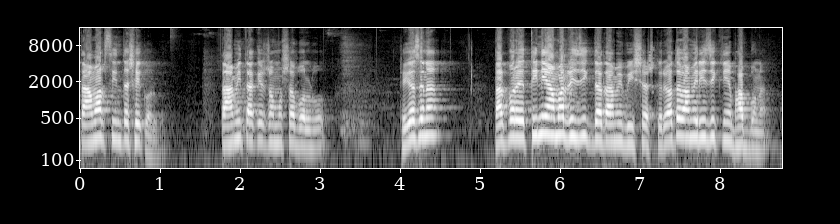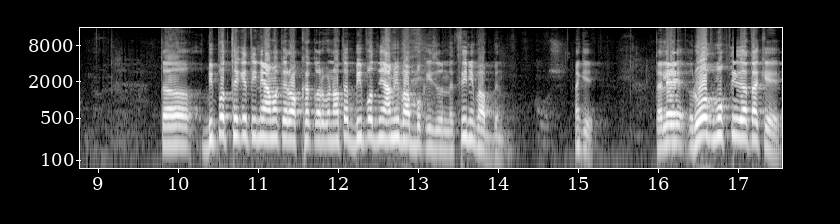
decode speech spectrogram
তা আমার চিন্তা সে করবে। তা আমি তাকে সমস্যা বলব। ঠিক আছে না? তারপরে তিনি আমার রিজিক দাতা আমি বিশ্বাস করি। অতএব আমি রিজিক নিয়ে ভাববো না। তো বিপদ থেকে তিনি আমাকে রক্ষা করবেন, অতএব বিপদ নিয়ে আমি ভাববো কি জন্য? তিনি ভাববেন। নাকি? তাহলে রোগ মুক্তিদাতা কে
